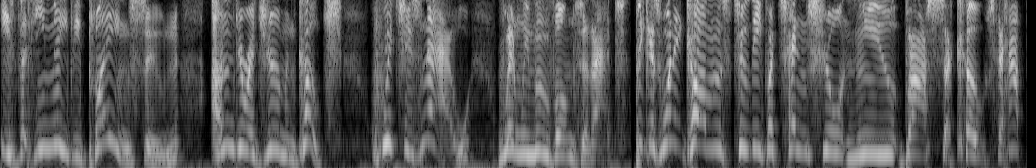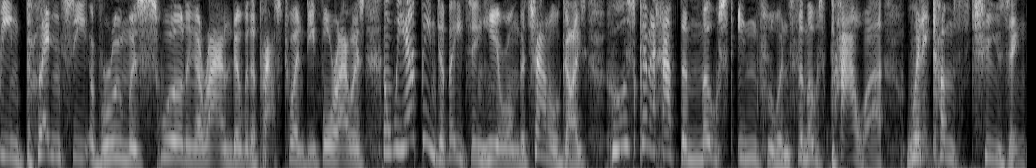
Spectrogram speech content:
is that he may be playing soon under a German coach which is now when we move on to that. Because when it comes to the potential new Barca coach, there have been plenty of rumours swirling around over the past 24 hours, and we have been debating here on the channel, guys, who's going to have the most influence, the most power when it comes to choosing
